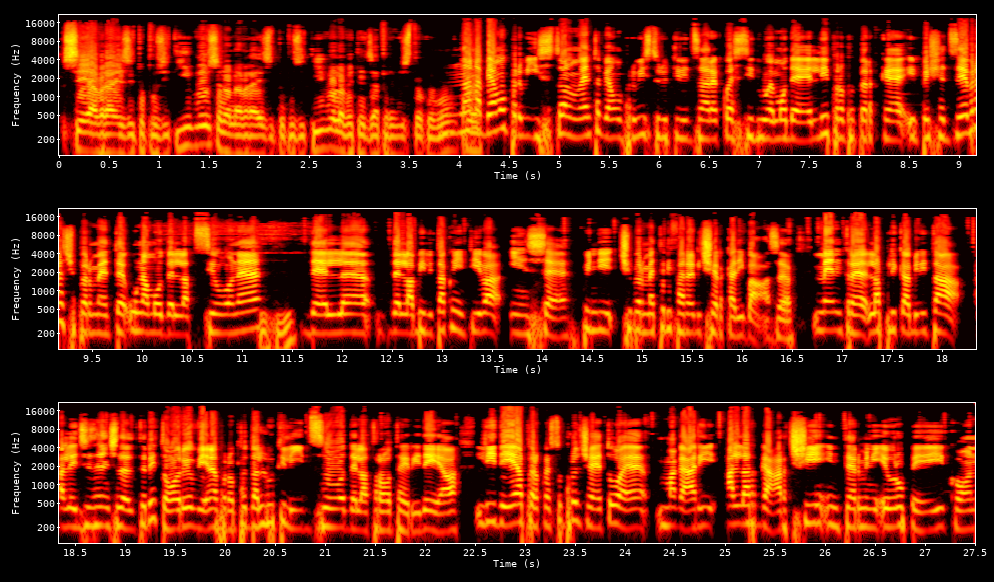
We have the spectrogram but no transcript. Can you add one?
Se avrà esito positivo, se non avrà esito positivo, l'avete già previsto comunque? Non abbiamo previsto, al momento abbiamo previsto di utilizzare questi due modelli proprio perché il pesce zebra ci permette una modellazione uh-huh. del, dell'abilità cognitiva in sé, quindi ci permette di fare ricerca di base, mentre l'applicabilità alle esigenze del territorio viene proprio dall'utilizzo della trota iridea. L'idea per questo progetto è magari allargarci in termini europei con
